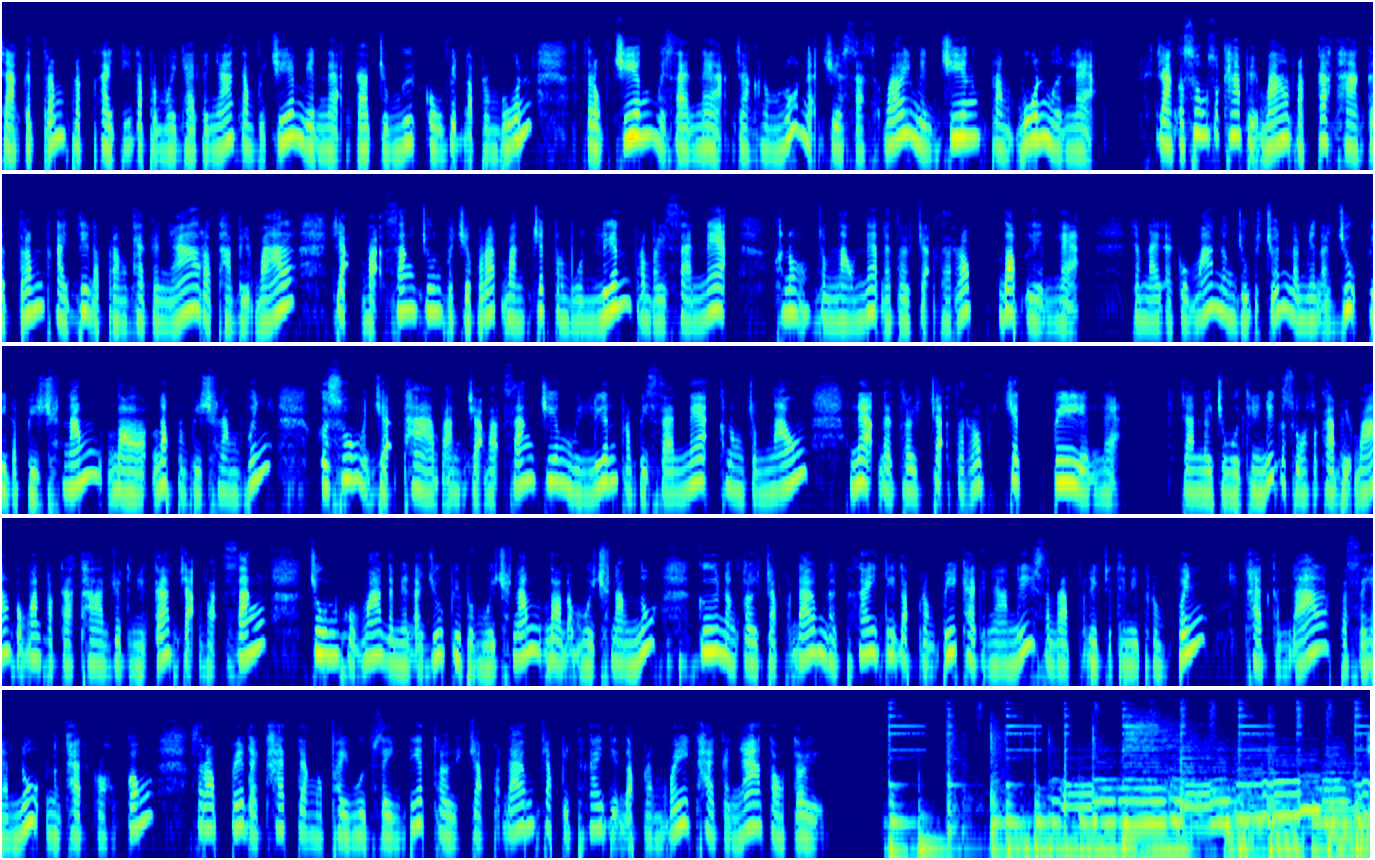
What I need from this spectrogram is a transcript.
ចាគិតត្រឹមព្រឹកថ្ងៃទី16ខែកញ្ញាកម្ពុជា មានអ្នកកើតជំងឺ Covid-19 សរុបជាង100,000នាក់ចាក្នុងនោះអ្នកជាសះស្បើយមានជាង90,000នាក់ ចាក្រសួងសុខាភិបាលប្រកាសថាគិតត្រឹមថ្ងៃទី15ខែកញ្ញារដ្ឋាភិបាលចាក់វ៉ាក់សាំងជូនប្រជាពលរដ្ឋបាន79លាន8សែននាក់ក្នុងចំណោមអ្នកដែលត្រូវចាក់សរុប10លាននាក់ចំណែកឯកុមារនិងយុវជនដែលមានអាយុពី12ឆ្នាំដល់17ឆ្នាំវិញក្រសួងបញ្ជាក់ថាបានចាក់វ៉ាក់សាំងជាង1លាន7សែននាក់ក្នុងចំណោមអ្នកដែលត្រូវចាក់សរុបជិត2លាននាក់ ចានៅជាមួយគ្នានេះក្រសួងសុខាភិបាលក៏បានប្រកាសថាយុទ្ធនាការចាក់វ៉ាក់សាំងជូនកុមារដែលមានអាយុពី6ឆ្នាំដល់11ឆ្នាំនោះគឺនឹងត្រូវចាប់ផ្ដើមនៅថ្ងៃទី17ខែកញ្ញានេះសម្រាប់រាជធានីភ្នំពេញខេត្តកណ្ដាលបរសៃអនុនិងខេត្តកោះកុងស្របពេលដែលខេត្តទាំង21ផ្សេងទៀតត្រូវចាប់ផ្ដើមចាប់ពីថ្ងៃទី18ខែកញ្ញាតទៅ។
